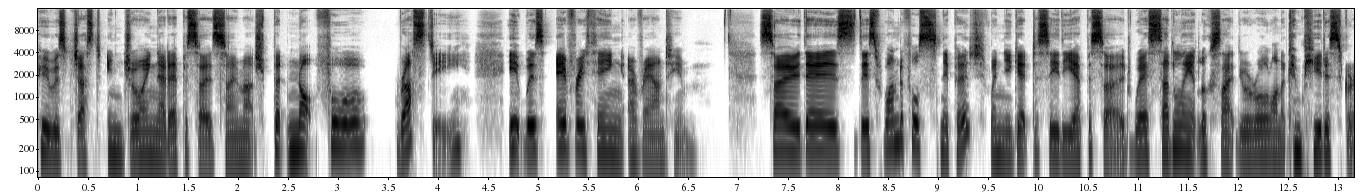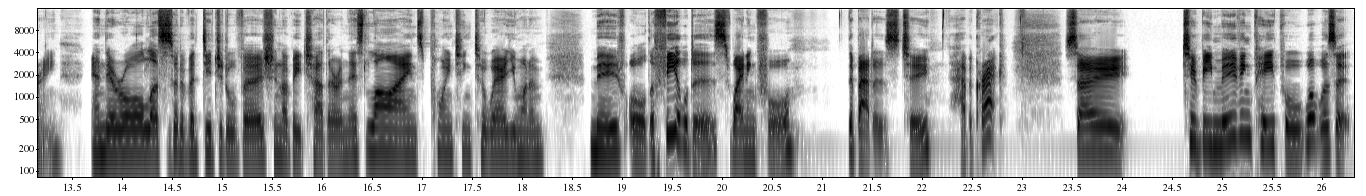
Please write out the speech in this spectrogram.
who was just enjoying that episode so much, but not for Rusty. It was everything around him. So there's this wonderful snippet when you get to see the episode where suddenly it looks like you're all on a computer screen and they're all a sort hmm. of a digital version of each other and there's lines pointing to where you want to move or the fielders waiting for the batters to have a crack. So to be moving people, what was it,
